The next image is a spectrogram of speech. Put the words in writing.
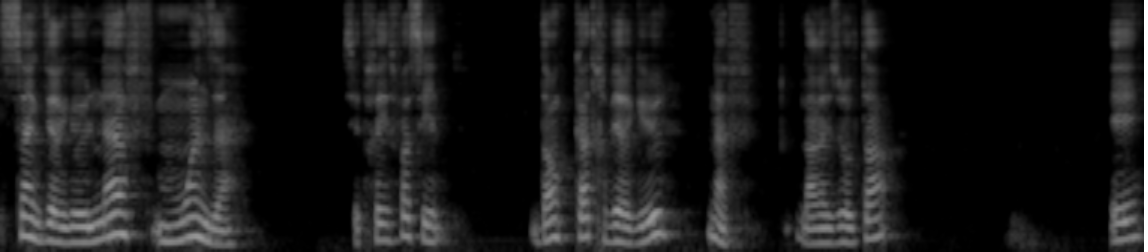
5,9 moins 1. C'est très facile. Donc 4,9. Le résultat est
